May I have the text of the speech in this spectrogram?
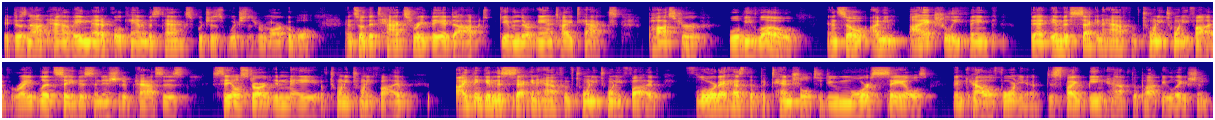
It does not have a medical cannabis tax, which is which is remarkable. And so the tax rate they adopt, given their anti-tax posture, will be low. And so, I mean, I actually think that in the second half of 2025, right? Let's say this initiative passes, sales start in May of 2025. I think in the second half of 2025, Florida has the potential to do more sales than California, despite being half the population.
